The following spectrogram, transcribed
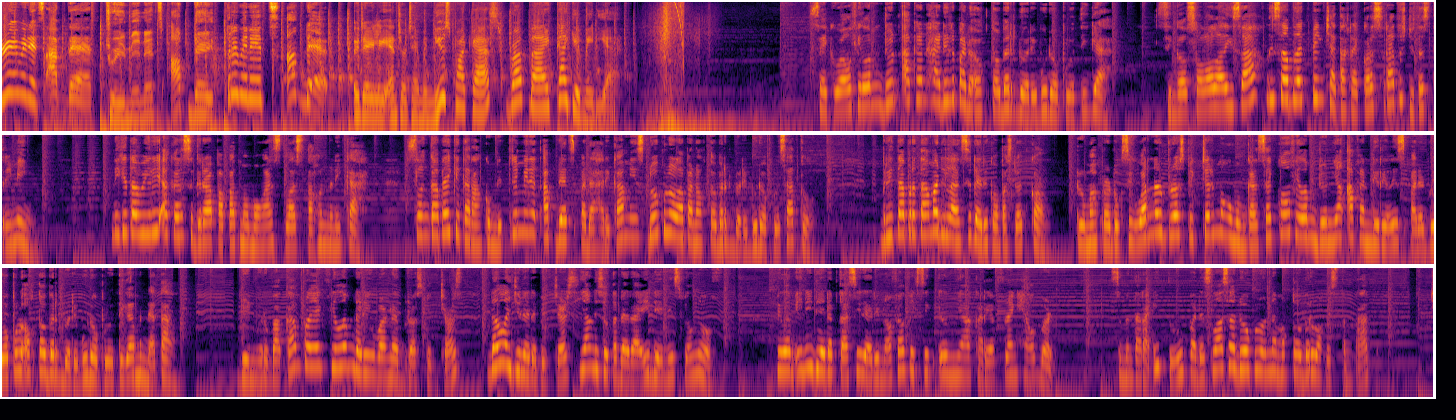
3 Minutes Update 3 Minutes Update 3 Minutes Update A daily entertainment news podcast brought by KG Media. Sequel film Dune akan hadir pada Oktober 2023. Single solo Lalisa, Lisa Blackpink cetak rekor 100 juta streaming. Nikita Willy akan segera papat momongan setelah setahun menikah. Selengkapnya kita rangkum di 3 Minute Updates pada hari Kamis 28 Oktober 2021. Berita pertama dilansir dari Kompas.com. Rumah produksi Warner Bros. Picture mengumumkan sequel film Dune yang akan dirilis pada 20 Oktober 2023 mendatang. Dune merupakan proyek film dari Warner Bros. Pictures dan Legendary Pictures yang disutradarai Denis Villeneuve. Film ini diadaptasi dari novel fiksi ilmiah karya Frank Herbert. Sementara itu, pada Selasa 26 Oktober waktu setempat,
